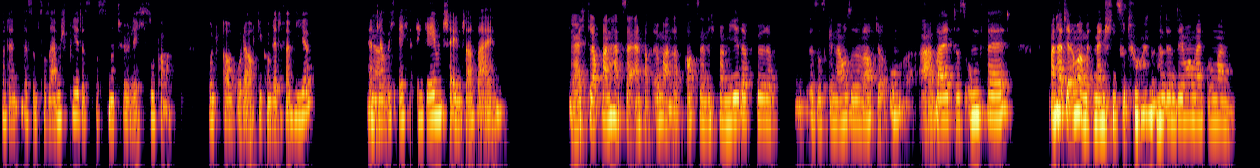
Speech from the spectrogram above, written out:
und dann das im Zusammenspiel, das ist natürlich super. Und auch, oder auch die komplette Familie, kann, ja. glaube ich, echt ein Game Changer sein. Ja, ich glaube, man hat es ja einfach immer, da braucht es ja nicht Familie dafür, da ist es genauso dann auch der um Arbeit, das Umfeld. Man hat ja immer mit Menschen zu tun und in dem Moment, wo man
